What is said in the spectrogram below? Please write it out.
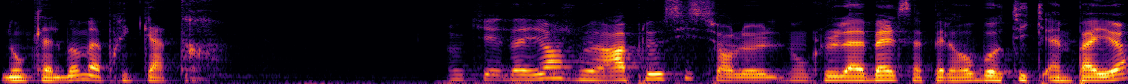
Donc l'album a pris 4. Ok, d'ailleurs, je veux rappeler aussi sur le, donc le label s'appelle Robotic Empire.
